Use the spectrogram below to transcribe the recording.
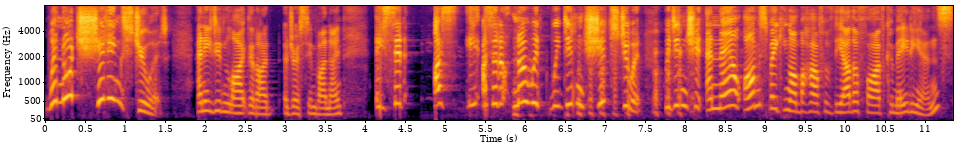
we're not shitting, Stuart." And he didn't like that I addressed him by name. He said. I, I said, uh, no, we, we didn't shit, Stuart. We didn't shit. And now I'm speaking on behalf of the other five comedians,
